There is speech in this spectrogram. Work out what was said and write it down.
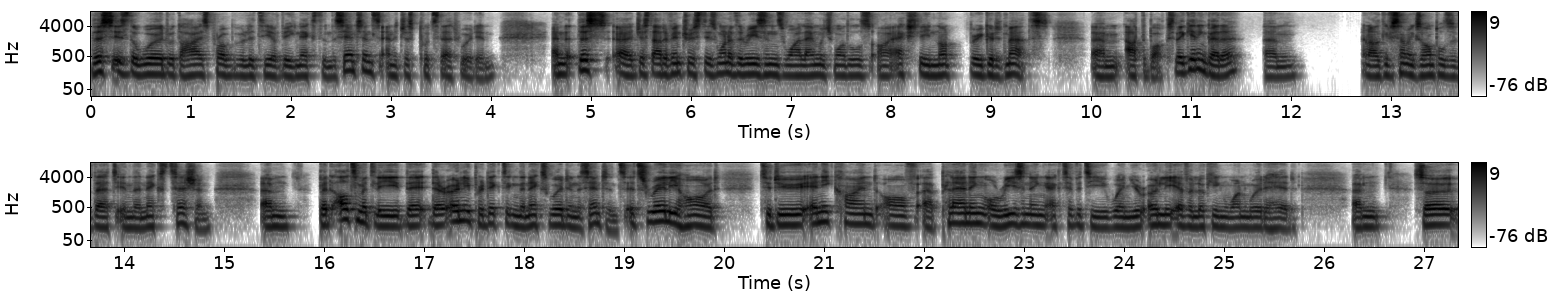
this is the word with the highest probability of being next in the sentence. And it just puts that word in. And this, uh, just out of interest, is one of the reasons why language models are actually not very good at maths um, out the box. They're getting better. Um, and I'll give some examples of that in the next session. Um, but ultimately, they're, they're only predicting the next word in a sentence. It's really hard to do any kind of uh, planning or reasoning activity when you're only ever looking one word ahead. Um, so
